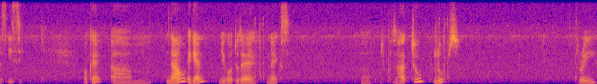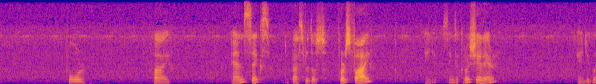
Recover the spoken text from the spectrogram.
it's easy. Okay um, now again you go to the next uh, you have two loops. Three four five. And six you pass through those first five and you single crochet there and you go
